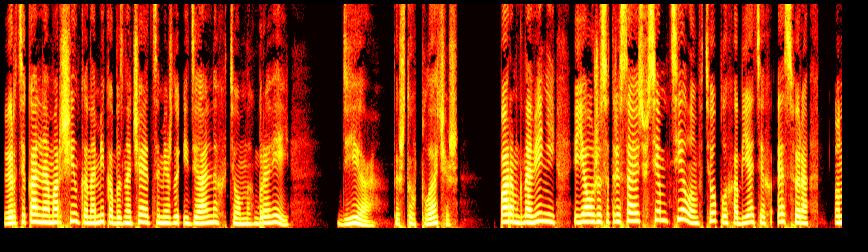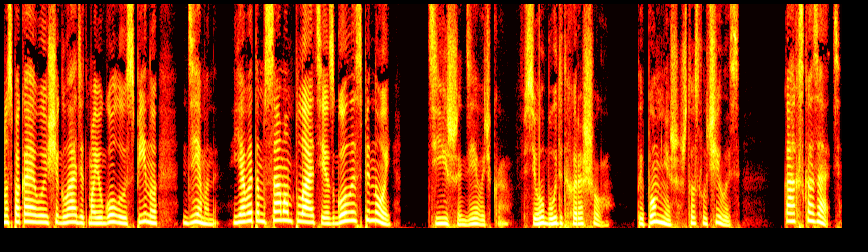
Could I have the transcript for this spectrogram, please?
Вертикальная морщинка на миг обозначается между идеальных темных бровей. «Диа, ты что, плачешь? Пара мгновений, и я уже сотрясаюсь всем телом в теплых объятиях Эсфера. Он успокаивающе гладит мою голую спину. Демоны, я в этом самом платье с голой спиной. Тише, девочка, все будет хорошо. Ты помнишь, что случилось? Как сказать?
